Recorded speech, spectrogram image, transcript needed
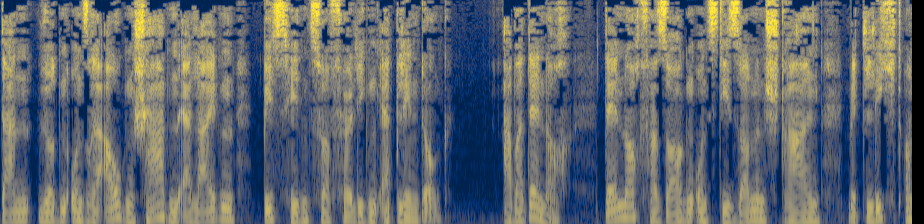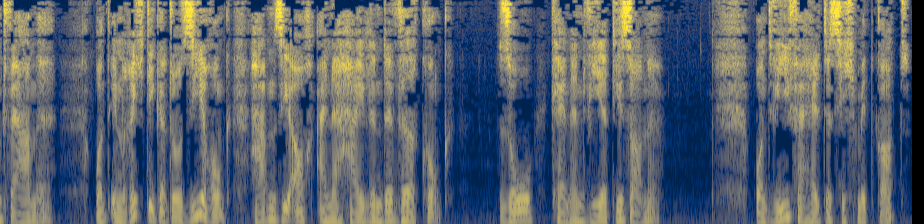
dann würden unsere Augen Schaden erleiden bis hin zur völligen Erblindung. Aber dennoch, dennoch versorgen uns die Sonnenstrahlen mit Licht und Wärme, und in richtiger Dosierung haben sie auch eine heilende Wirkung. So kennen wir die Sonne. Und wie verhält es sich mit Gott?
